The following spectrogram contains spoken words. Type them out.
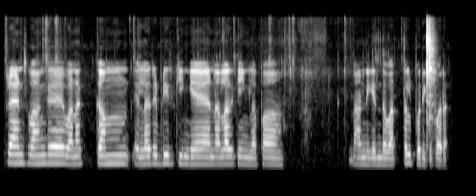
ஃப்ரெண்ட்ஸ் வாங்க வணக்கம். எல்லோரும் எப்படி இருக்கீங்க? நல்லா இருக்கீங்களாப்பா? நான் இன்றைக்கி இந்த வத்தல் பொறிக்க போகிறேன்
